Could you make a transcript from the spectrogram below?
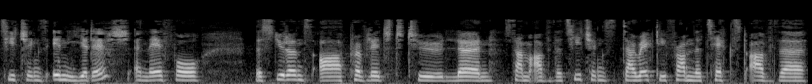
teachings in Yiddish, and therefore the students are privileged to learn some of the teachings directly from the text of the,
